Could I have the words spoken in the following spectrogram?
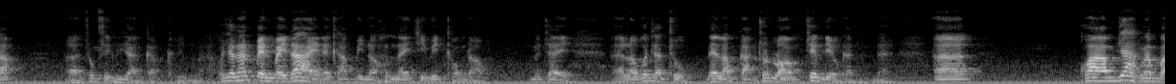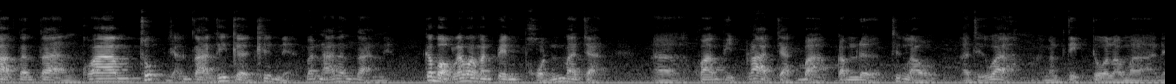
รับทุกสิ่งทุกอย่างกลับคืนมา เพราะฉะนั้นเป็นไปได้นะครับพี่น้องในชีวิตของเราไม่ใช่เราก็จะถูกได้รับการทดลองเช่นเดียวกันนะความยากลำบากต่างๆ ความทุกข์ต่างๆที่เกิดขึ้นเนี่ยปัญหาต่างๆเนี่ยก็บอกแล้วว่ามันเป็นผลมาจากความผิดพลาดจากบาปกำเนิด ซึ่งเราถือว่ามันติดตัวเรามาใน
